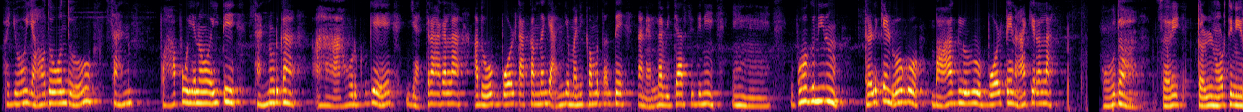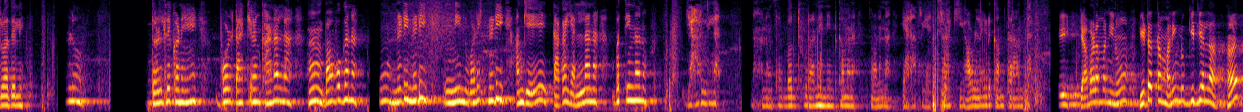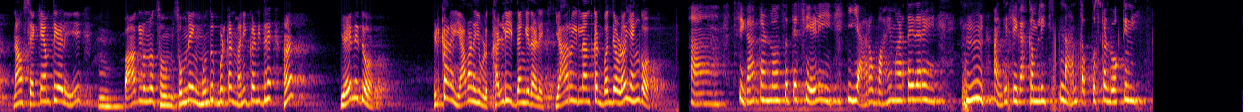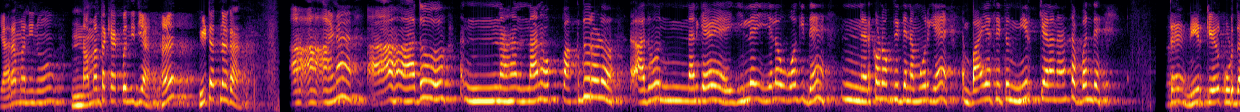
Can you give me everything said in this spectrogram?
ಅಯ್ಯೋ, ಯಾವುದೋ ಒಂದು ಸಣ್ಣ ಪಾಪು ಏನೋ ಐತಿ, ಸಣ್ಣ ಹುಡುಗ. ಆ ಹುಡುಗಿಗೆ ಎತ್ತರ ಆಗಲ್ಲ, ಅದು ಬೋಲ್ಟ್ ಹಾಕೊಂಡಂಗೆ ಹಂಗೆ ಮನಿಕೊಂಬತ್ತಂತೆ ನಾನೆಲ್ಲ ವಿಚಾರಿಸಿದ್ದೀನಿ. ಹೋಗು ನೀನು. ತಳ್ಕೊಂಡು ಹೋಗು. ಬಾಗ್ಲು ಬೋಲ್ಟ್ ಏನು ಹಾಕಿರಲ್ಲ. ಹೌದಾ? ಸರಿ, ತಳ್ಳಿ ನೋಡ್ತೀನಿ ಇರೋದಲ್ಲಿ. ತಳ್ದೆ ಕಣೆ ಬೋಲ್ಟ್ ಹಾಕಿರಂಗೆ ಕಾಣಲ್ಲ. ಹ್ಞೂ ಬಾ ಹೋಗೋಣ. ಹ್ಞೂ ನಡಿ ನಡಿ. ನೀನು ಒಳಗೆ ನಡಿ. ಹಂಗೆ ತಗ ಎಲ್ಲನ. ಬತ್ತೀನಿ ನಾನು. ಯಾರು ಇಲ್ಲ ನಾನು ಸ್ವಲ್ಪ ದೂರನೇ ನಿಂತ್ಕೊಂಬಣ ನೋಡೋಣ ಯಾರಾದ್ರೂ ಎಚ್ಚರ ಹಾಕಿ ಅವಳು ಹಿಡ್ಕೊಂತಾರ ಅಂತ. ಏಯ್ ಯಾವಳಮ್ಮ ನೀನು? ಈಟತ್ತ ಮನೆಗೆ ನುಗ್ಗಿದ್ಯಲ್ಲ? ಹಾ? ನಾವು ಸೆಕೆ ಅಂತ ಹೇಳಿ ಬಾಗ್ಲನ್ನು ಸುಮ್ಮನೆ ಹಿಂಗೆ ಮುಂದಕ್ಕೆ ಬಿಡ್ಕೊಂಡು ಮನೆ ಕಂಡಿದ್ರೆ ಹಾ? ಏನಿದು? ಇಡ್ಕಣ ಯಾವಳ ಇವಳು? ಕಳ್ಳಿ ಇದ್ದಂಗಿದ್ದಾಳೆ. ಯಾರು ಇಲ್ಲ ಅಂತ ಬಂದೇವಳು ಹೆಂಗೋ? ಹಾ ಸಿಗಾಕೊಂಡು ಅನ್ಸುತ್ತೆ ಹೇಳಿ ಯಾರೋ ಬಾಯಿ ಮಾಡ್ತಾ ಇದಾರೆ. ಹ್ಮ್ ಹಂಗೆ ಸಿಗಾಕಂಬ್ಲಿ ನಾನು ತಪ್ಪಿಸ್ಕೊಂಡು ಹೋಗ್ತೀನಿ. ಯಾರಮ್ಮ ನೀನು? ನಮ್ಮಂತ ಯಾಕೆ ಬಂದಿದ್ಯಾ? ಹಾ? ಈಟತ್ನಾಗ? ಅಣ್ಣ ಅದು ನಾನು ಪಕ್ಕದೂರಳು ಅದು ನನಗೆ ಇಲ್ಲೇ ಎಲ್ಲೋ ಹೋಗಿದ್ದೆ. ನಡ್ಕೊಂಡು ಹೋಗ್ತಿದ್ದೆ ನಮ್ಮೂರಿಗೆ. ಬಾಯಸಿತ್ತು ನೀರು ಕೇಳೋಣ ಅಂತ ಬಂದೆ. ಮತ್ತೆ ನೀರು ಕೇಳಿ ಕುಡ್ದ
